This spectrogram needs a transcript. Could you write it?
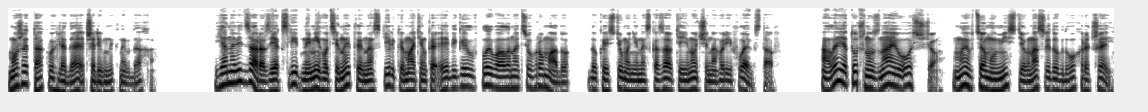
Може, так виглядає чарівник невдаха. Я навіть зараз, як слід, не міг оцінити, наскільки матінка Ебігейл впливала на цю громаду, доки Стю мені не сказав тієї ночі на горі Флегстафф. Але я точно знаю ось що ми в цьому місті внаслідок двох речей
